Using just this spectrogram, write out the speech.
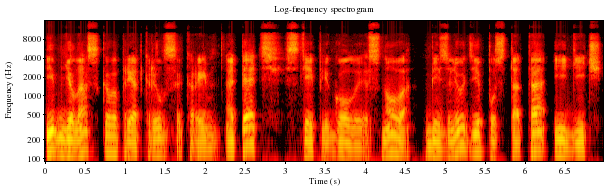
им неласково приоткрылся Крым. Опять степи голые, снова безлюдье, пустота и дичь.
